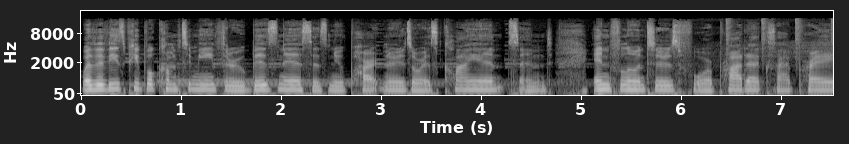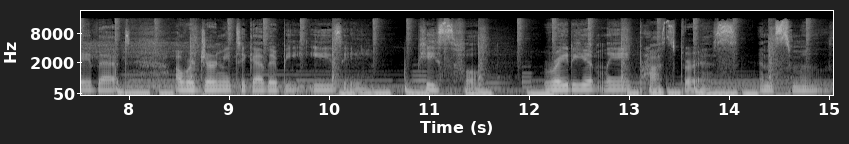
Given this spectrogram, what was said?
Whether these people come to me through business as new partners or as clients and influencers for products, I pray that our journey together be easy, peaceful, radiantly prosperous, and smooth.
